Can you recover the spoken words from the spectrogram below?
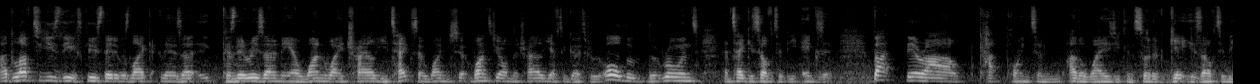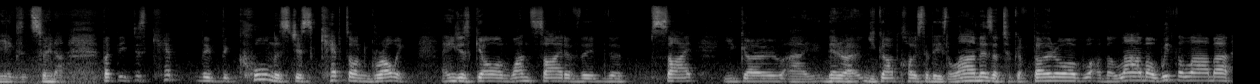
I'd love to use the excuse that it was like there's a because there is only a one-way trail you take. So once once you're on the trail, you have to go through all the, the ruins and take yourself to the exit. But there are cut points and other ways you can sort of get yourself to the exit sooner. But they just kept the, the coolness just kept on growing, and you just go on one side of the the site. You go uh, there. Are, you go up close to these llamas. I took a photo of, of a llama with a llama,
